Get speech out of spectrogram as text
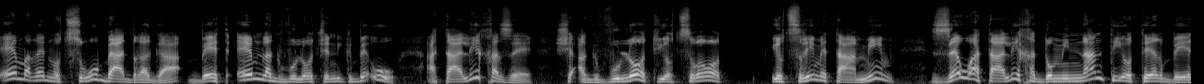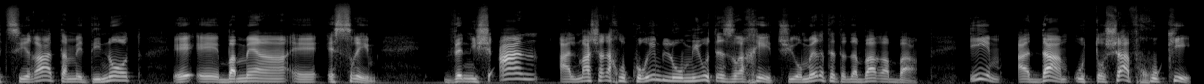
הם הרי נוצרו בהדרגה בהתאם לגבולות שנקבעו. התהליך הזה שהגבולות יוצרות, יוצרים את העמים, זהו התהליך הדומיננטי יותר ביצירת המדינות אה, אה, במאה ה-20. אה, ונשען על מה שאנחנו קוראים לאומיות אזרחית, שהיא אומרת את הדבר הבא: אם אדם הוא תושב חוקי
